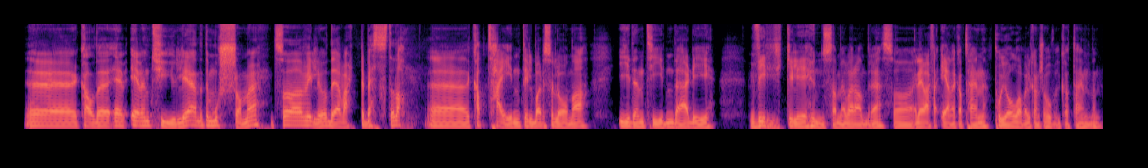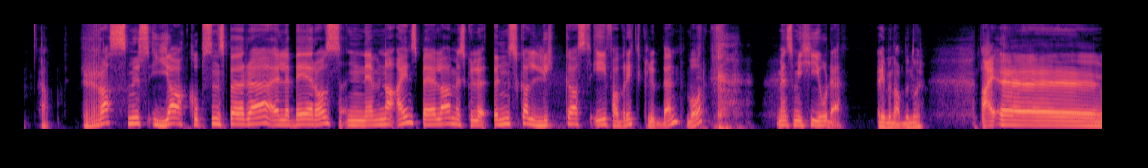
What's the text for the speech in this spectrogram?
eh, Kall det eventyrlige, dette morsomme, så ville jo det vært det beste, da. Eh, kapteinen til Barcelona i den tiden der de virkelig hunsa med hverandre. Så, eller i hvert fall én av kapteinene. Poyol var vel kanskje hovedkaptein, men ja. Rasmus Jacobsen spør, eller ber oss nevne én spiller vi skulle ønske lykkes i favorittklubben vår, men som ikke gjorde det. Ayman Abdenor. Nei eh,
